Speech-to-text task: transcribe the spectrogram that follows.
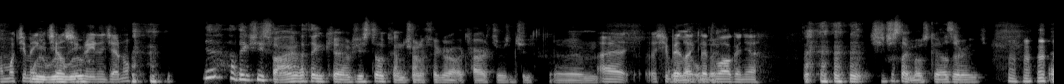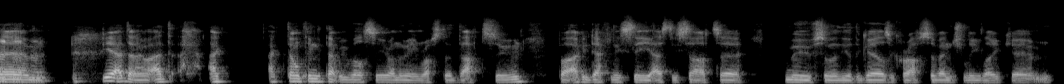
And what do you make of woo, Chelsea woo. Green in general? yeah, I think she's fine. I think um, she's still kind of trying to figure out a character, isn't she? Um, Uh, is she a A bit like Liv bit. Morgan, yeah. she's just like most girls her age. Um, Yeah, I don't know. I'd, I I don't think that we will see her on the main roster that soon, but I can definitely see as they start to move some of the other girls across eventually, like um,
